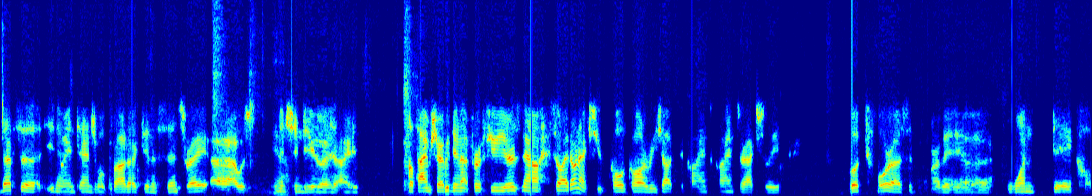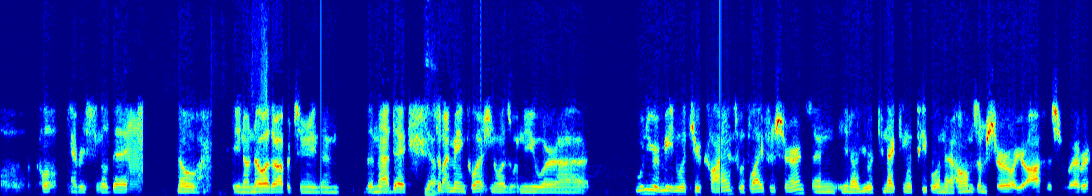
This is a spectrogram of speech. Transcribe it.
that's a you know intangible product in a sense, right? Uh, I was Yeah. mentioning to you, I, I sell sure. I've been doing that for a few years now. So I don't actually cold call or reach out to clients. Clients are actually booked for us. It's more of a uh, one day call, call every single day. No, you know, no other opportunity than than that day. Yep. So my main question was when you were uh, when you were meeting with your clients with life insurance, and you know you were connecting with people in their homes, I'm sure, or your office or wherever.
